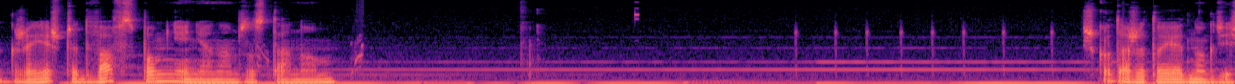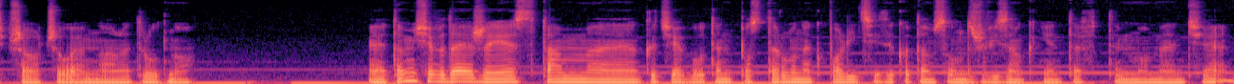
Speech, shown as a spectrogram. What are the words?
Także jeszcze dwa wspomnienia nam zostaną. Szkoda, że to jedno gdzieś przeoczyłem, no ale trudno. E, To mi się wydaje, że jest tam, e, gdzie był ten posterunek policji, tylko tam są drzwi zamknięte w tym momencie.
